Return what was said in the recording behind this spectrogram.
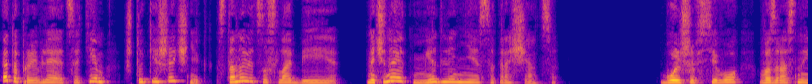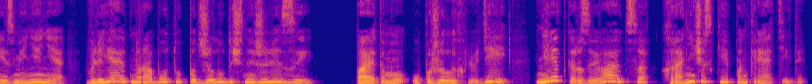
это проявляется тем, что кишечник становится слабее, начинает медленнее сокращаться. Больше всего возрастные изменения влияют на работу поджелудочной железы, поэтому у пожилых людей нередко развиваются хронические панкреатиты.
